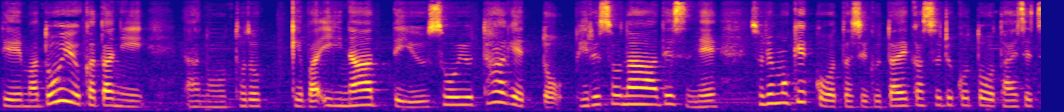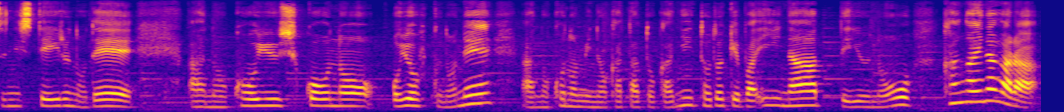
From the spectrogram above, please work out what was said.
で、まあ、どういう方にあの届けばいいなっていうそういうターゲットペルソナですね。それも結構私具体化することを大切にしているのであのこういう趣向のお洋服のねあの好みの方とかに届けばいいなっていうのを考えながら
